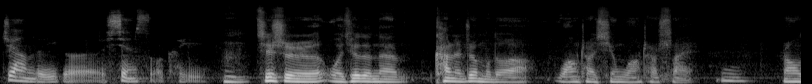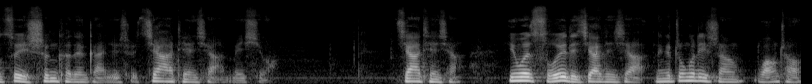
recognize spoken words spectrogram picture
这样的一个线索可以。嗯，其实我觉得呢，看了这么多王朝兴、王朝衰，嗯，然后最深刻的感觉是家天下没希望。家天下，因为所有的家天下，那个中国历史上王朝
